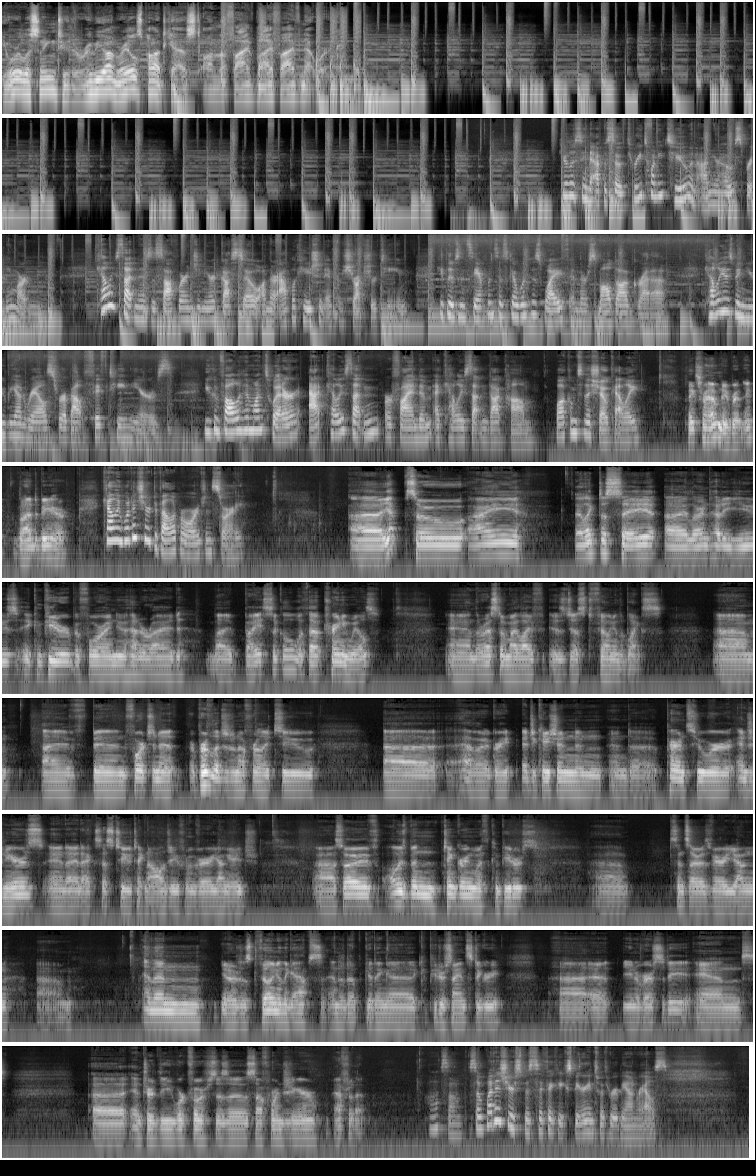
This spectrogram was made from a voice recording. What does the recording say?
You're listening to the Ruby on Rails podcast on the 5x5 network. You're listening to episode 322, and I'm your host, Brittany Martin. Kelly Sutton is a software engineer at Gusto on their application infrastructure team. He lives in San Francisco with his wife and their small dog Greta. Kelly has been Ruby on Rails for about 15 years. You can follow him on Twitter at Kelly Sutton or find him at kellysutton.com. Welcome to the show, Kelly. Thanks for having me, Brittany. Glad to be here. Kelly, what is your developer origin story? Uh, yep. So I I like to say I learned how to use a computer before I knew how to ride my bicycle without training wheels, and the rest of my life is just filling in the blanks. Um, I've been fortunate or privileged enough, really, to uh, have a great education and, and uh, parents who were engineers, and I had access to technology from a very young age. Uh, so I've always been tinkering with computers uh, since I was very young. Um, and then, you know, just filling in the gaps, ended up getting a computer science degree uh, at university and uh, entered the workforce as a software engineer after that. Awesome. So, what is your specific experience with Ruby on Rails?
